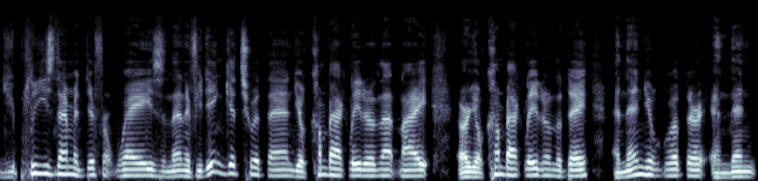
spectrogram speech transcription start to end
you please them in different ways and then if you didn't get to it then you'll come back later in that night or you'll come back later in the day and then you'll go up there and then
